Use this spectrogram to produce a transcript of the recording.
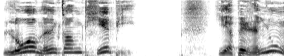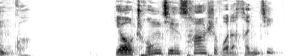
螺纹钢铁笔也被人用过，有重新擦拭过的痕迹。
